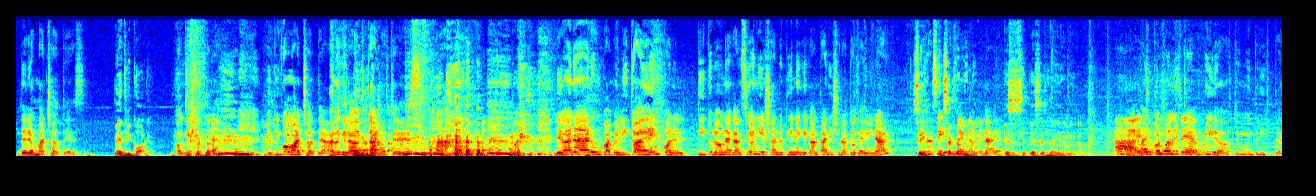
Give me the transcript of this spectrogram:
de los machotes. Petricor. Ok. Equipo machote, a ver de qué lado están ustedes. Bueno, le van a dar un papelito a Den con el título de una canción y ella lo tiene que cantar y yo la tengo que adivinar. Sí, ¿Es así? exactamente. Exactamente. Dale. Esa es, esa es la dinámica. Ah, Ay, esto qué por molesto sorteo. el ruido, estoy muy triste.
